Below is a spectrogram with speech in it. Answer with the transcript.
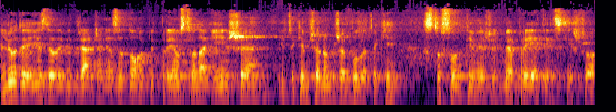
люди їздили відрядження з одного підприємства на інше, і таким чином вже були такі стосунки між людьми приятельські, що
